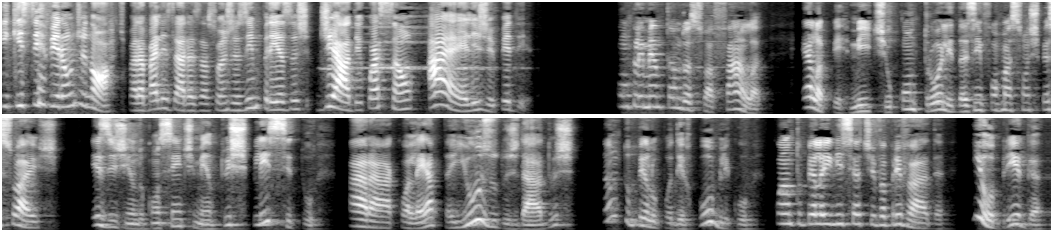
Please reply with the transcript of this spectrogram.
e que servirão de norte para balizar as ações das empresas de adequação à LGPD. Complementando a sua fala, ela permite o controle das informações pessoais, exigindo consentimento explícito para a coleta e uso dos dados, tanto pelo poder público quanto pela iniciativa privada, e obriga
